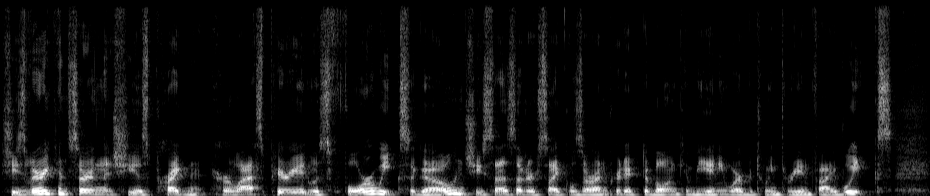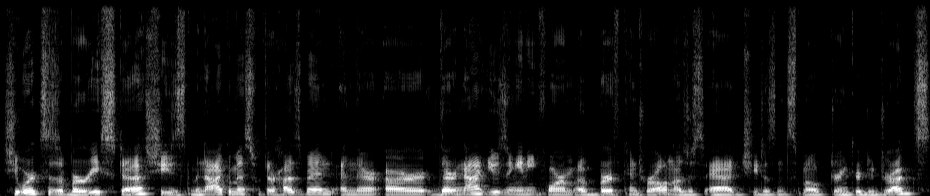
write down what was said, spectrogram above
She's very concerned that she is pregnant. Her last period was four weeks ago, and she says that her cycles are unpredictable and can be anywhere between three and five weeks. She works as a barista. She's monogamous with her husband, and there are they're not using any form of birth control. And I'll just add, she doesn't smoke, drink, or do drugs.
